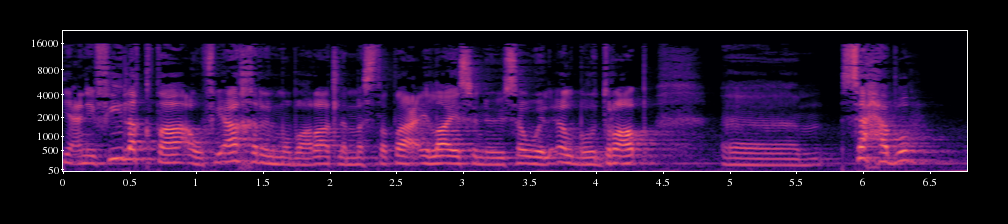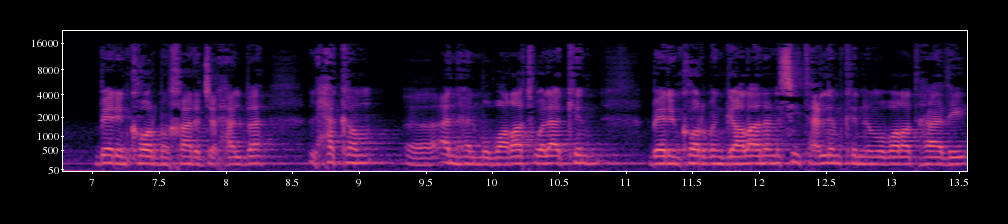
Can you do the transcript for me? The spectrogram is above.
يعني في لقطة أو في آخر المباراة لما استطاع إيلايس إنه يسوي ال elbow drop آم، سحبه بيرين كوربن خارج الحلبة. الحكم آه، أنهى المباراة ولكن بيرين كوربن قال أنا نسيت أعلمك أن المباراة هذه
